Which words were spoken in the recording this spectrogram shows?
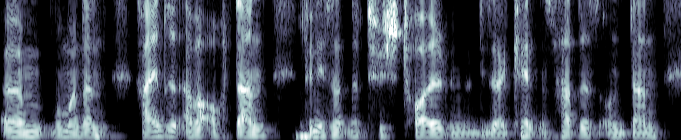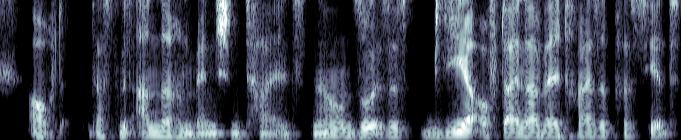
ähm, wo man dann reintritt. Aber auch dann finde ich es halt natürlich toll, wenn du diese Erkenntnis hattest und dann auch das mit anderen Menschen teilst. Ne? Und so ist es dir auf deiner Weltreise passiert,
